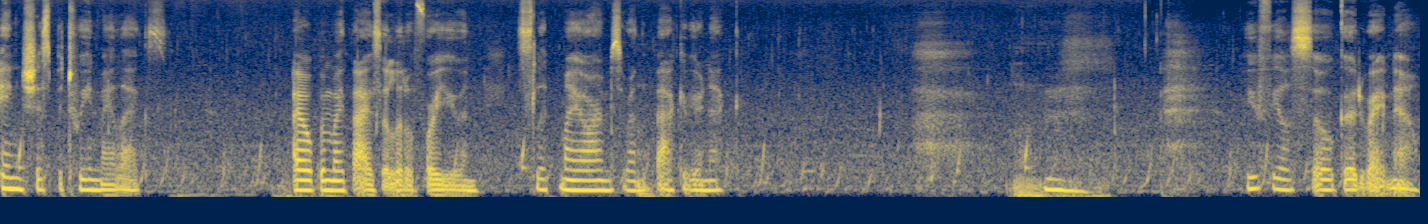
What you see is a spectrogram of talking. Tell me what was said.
inches between my legs. I open my thighs a little for you and slip my arms around the back of your neck. Mm. You feel so good right now.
